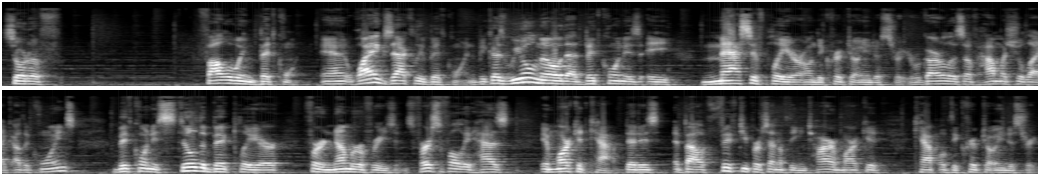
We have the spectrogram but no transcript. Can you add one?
sort of following Bitcoin. And why exactly Bitcoin? Because we all know that Bitcoin is a massive player on the crypto industry. Regardless of how much you like other coins, Bitcoin is still the big player for a number of reasons. First of all, it has a market cap that is about 50% of the entire market cap of the crypto industry.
